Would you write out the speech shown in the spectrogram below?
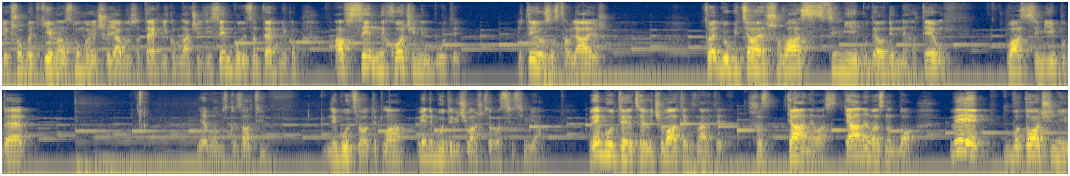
якщо батьки в нас думають, що я буду сантехніком, значить і син буде сантехніком, а син не хоче ним бути, бо ти його заставляєш. То якби обіцяєш, що у вас в сім'ї буде один негатив, у вас в сім'ї буде, як вам сказати, не буде цього тепла, ви не будете відчувати, що це ваша сім'я. Ви будете це відчувати, як знаєте, щось тяне вас, тяне вас на дно. Ви в оточенні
